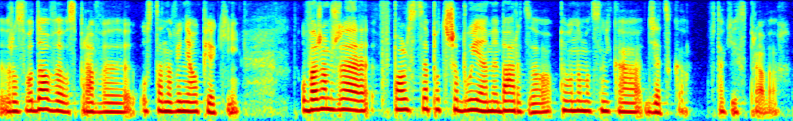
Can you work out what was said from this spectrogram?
rozwodowe, o sprawy ustanowienia opieki, uważam, że w Polsce potrzebujemy bardzo pełnomocnika dziecka w takich sprawach.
